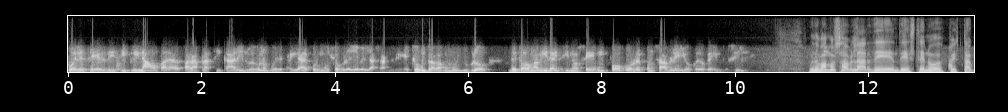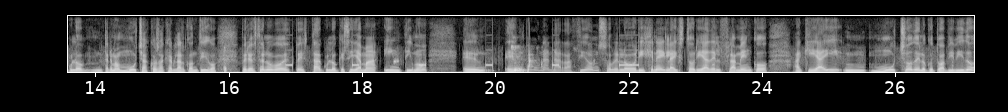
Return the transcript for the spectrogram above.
puedes ser disciplinado para, para practicar y luego no puedes bailar por mucho que lo lleves la sangre. Esto es un trabajo muy duro de toda una vida y si no se es un poco responsable, yo creo que es imposible. Bueno, vamos a hablar de, este nuevo espectáculo. Tenemos muchas cosas que hablar contigo, pero este nuevo espectáculo que se llama Íntimo eh, es un poco una narración sobre los orígenes y la historia del flamenco. Aquí hay mm, mucho de lo que tú has vivido,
